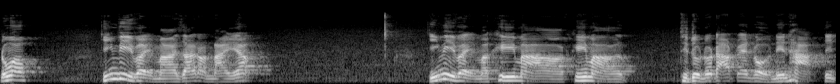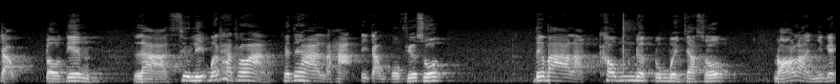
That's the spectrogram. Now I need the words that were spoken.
đúng không? Chính vì vậy mà giai đoạn này á, chính vì vậy mà khi mà khi mà thị trường nó downtrend rồi nên hạ tỷ trọng đầu tiên là xử lý bớt hạt số hàng, cái thứ hai là hạ tỷ trọng cổ phiếu xuống. Thứ ba là không được trung bình giá xuống. Đó là những cái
